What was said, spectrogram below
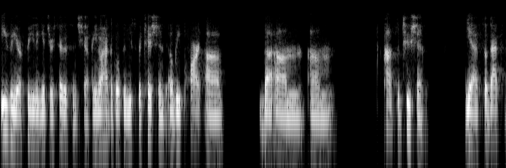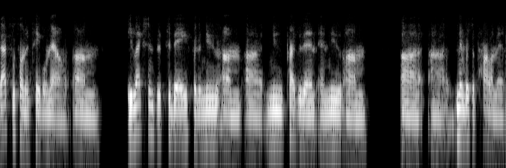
easier for you to get your citizenship. You don't have to go through these petitions. It'll be part of the um, um, Constitution yeah, so that's that's what's on the table now. Um, elections is today for the new um, uh, new president and new um, uh, uh, members of parliament,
